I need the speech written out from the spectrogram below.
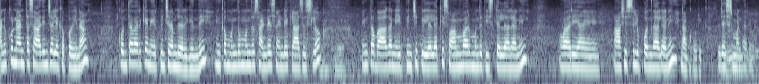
అనుకున్నంత సాధించలేకపోయినా కొంతవరకే నేర్పించడం జరిగింది. ఇంకా ముందు ముందు సండే సండే క్లాసెస్లో ఇంకా బాగా నేర్పించి పిల్లలకి స్వామివారి ముందు తీసుకెళ్ళాలని వారి ఆశీస్సులు పొందాలని నా కోరిక. జై శ్రీమన్నారాయణ.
